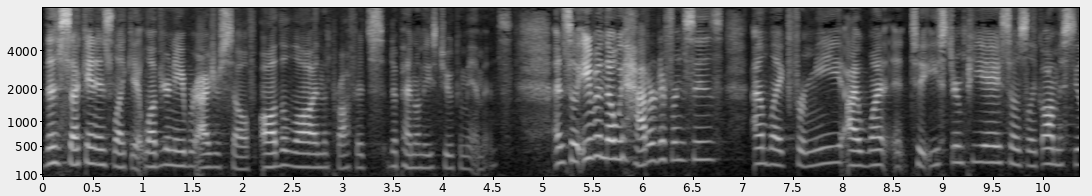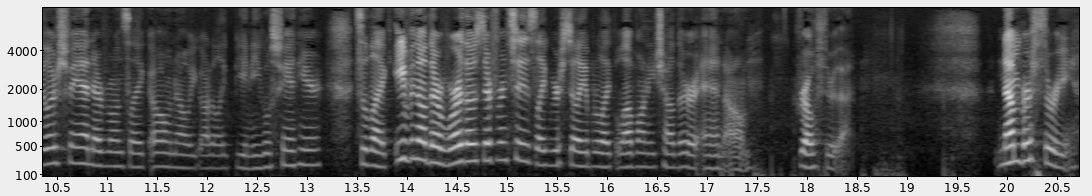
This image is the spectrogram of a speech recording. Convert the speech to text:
The second is like it love your neighbor as yourself. All the law and the prophets depend on these two commandments. And so even though we had our differences, and like for me, I went to Eastern PA, so I was like, oh, I'm a Steelers fan. Everyone's like, oh no, you gotta like be an Eagles fan here. So like even though there were those differences, like we were still able to like love on each other and um, grow through that. Number three,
